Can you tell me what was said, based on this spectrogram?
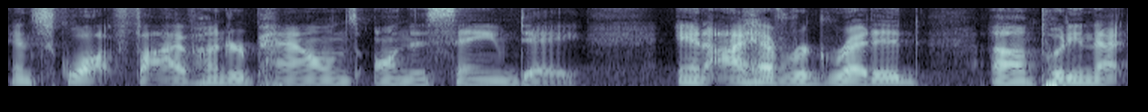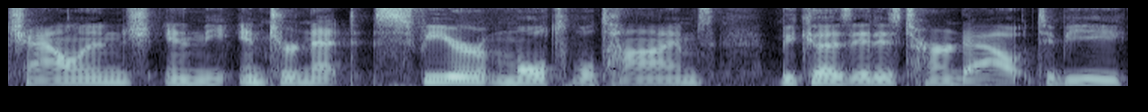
and squat 500 pounds on the same day. And I have regretted um, putting that challenge in the internet sphere multiple times because it has turned out to be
